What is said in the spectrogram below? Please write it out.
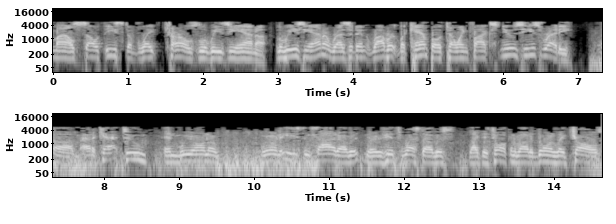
miles southeast of Lake Charles, Louisiana. Louisiana resident Robert LaCampo telling Fox News he's ready um, at a Cat 2, and we're on a we're on the eastern side of it. It hits west of us, like they're talking about it during Lake Charles.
